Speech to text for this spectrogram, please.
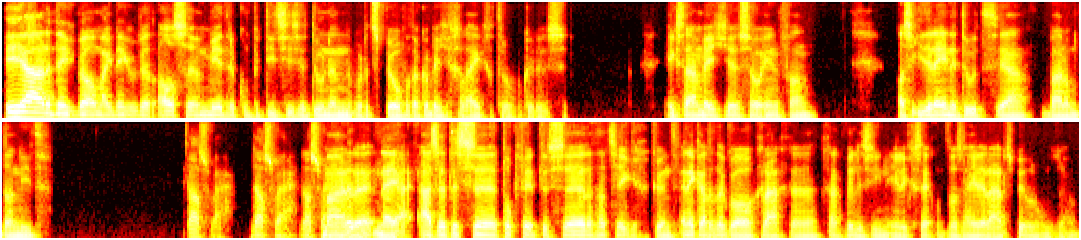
Ja, dat denk ik wel. Maar ik denk ook dat als ze meerdere competities het doen, dan wordt het speelveld ook een beetje gelijk getrokken. Dus ik sta een beetje zo in van, als iedereen het doet, ja, waarom dan niet? Dat is waar. Dat is waar. Dat is waar. Maar eh, nee, AZ is eh, topfit, dus eh, dat had zeker gekund. En ik had het ook wel graag, eh, graag willen zien, eerlijk gezegd, want het was een hele rare speelronde zo.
